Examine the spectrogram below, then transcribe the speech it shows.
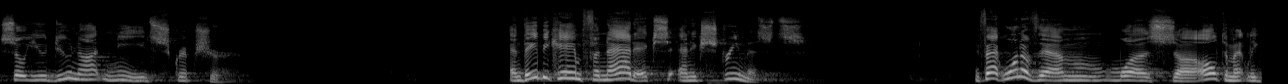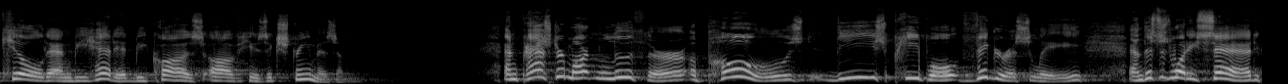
so you do not need Scripture. And they became fanatics and extremists. In fact, one of them was uh, ultimately killed and beheaded because of his extremism. And Pastor Martin Luther opposed these people vigorously. And this is what he said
